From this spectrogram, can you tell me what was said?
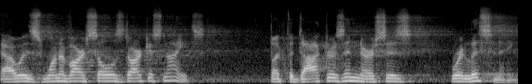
That was one of our soul's darkest nights. But the doctors and nurses were listening.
